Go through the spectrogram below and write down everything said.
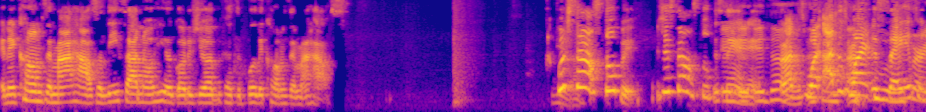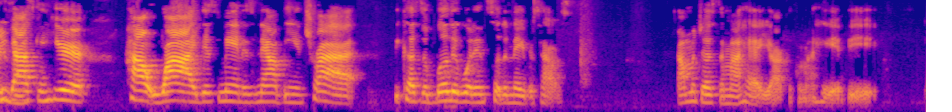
and it comes in my house, at least I know he'll go to jail because the bullet comes in my house. which Yeah. sounds stupid. It just sounds stupid saying it- it. it But I just want, I just wanted to say it so you guys can hear how why this man is now being tried because the bullet went into the neighbor's house. I'm adjusting my hat, y'all, because my head big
